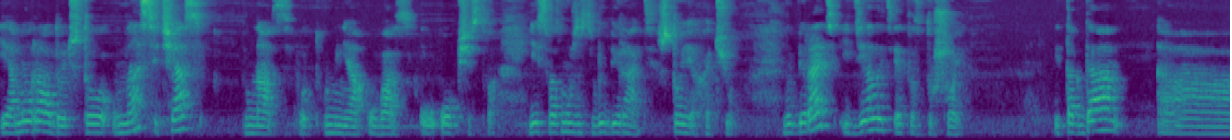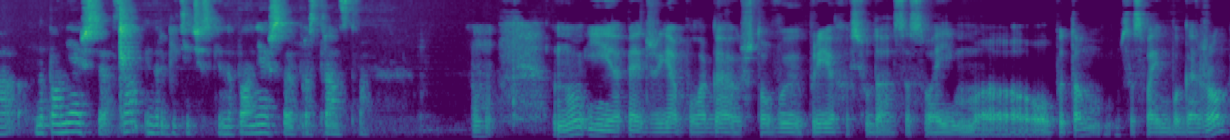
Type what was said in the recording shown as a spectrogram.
И оно радует, что у нас сейчас у нас, вот у меня, у вас, у общества есть возможность выбирать, что я хочу. Выбирать и делать это с душой. И тогда э, наполняешься сам энергетически, наполняешь свое пространство. Ну и опять же, я полагаю, что вы, приехав сюда со своим э, опытом, со своим багажом,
